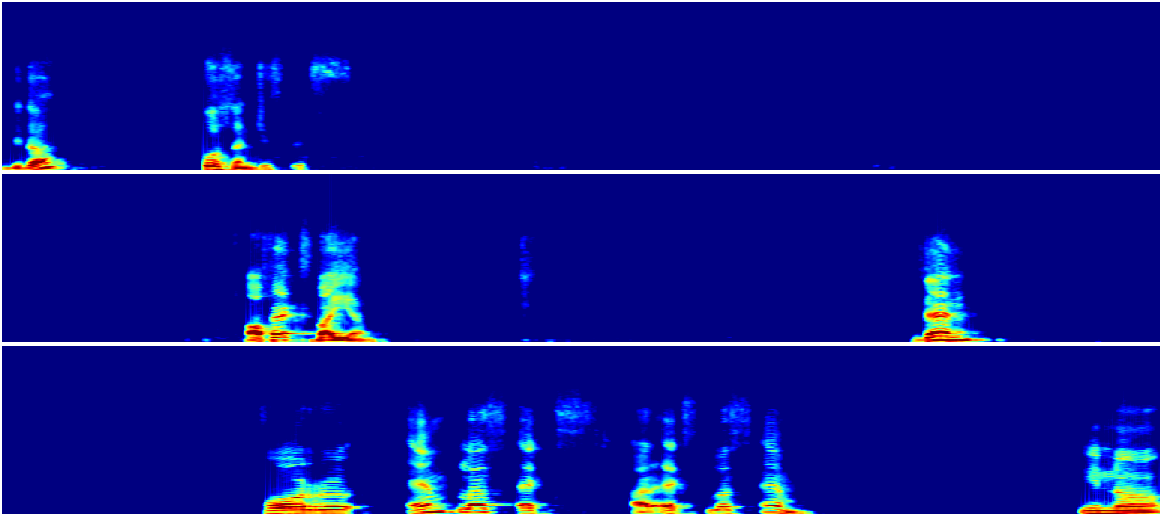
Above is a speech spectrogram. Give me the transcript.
With the quotient this. of x by m. Then for m plus x or x plus m in uh,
